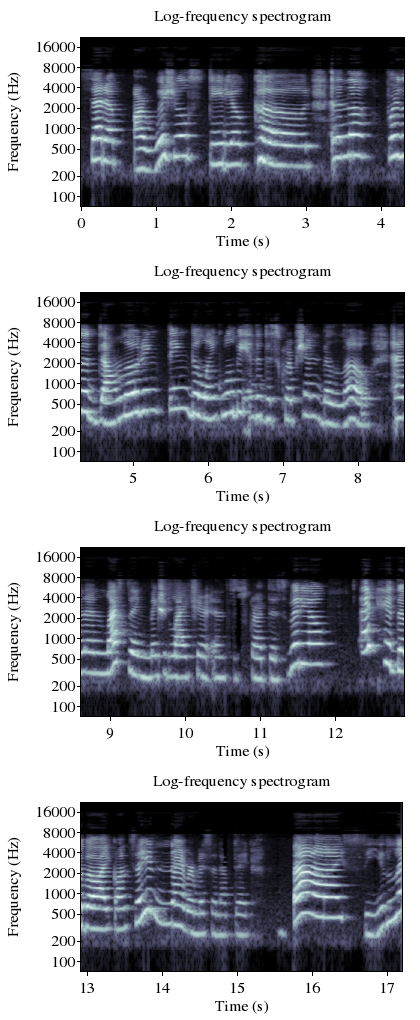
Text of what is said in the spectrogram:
set up our Visual Studio Code. And then the for the downloading thing, the link will be in the description below. And then last thing, make sure to like, share, and subscribe this video. And hit the bell icon so you never miss an update. Bye! See you later!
